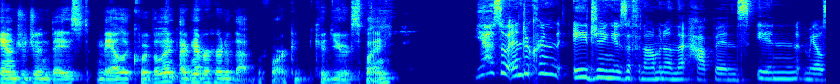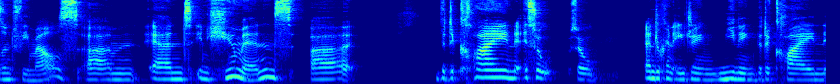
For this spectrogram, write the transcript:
androgen based male equivalent. I've never heard of that before. Could could you explain? Yeah, so endocrine aging is a phenomenon that happens in males and females, um, and in humans, uh, the decline. So, so endocrine aging meaning the decline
